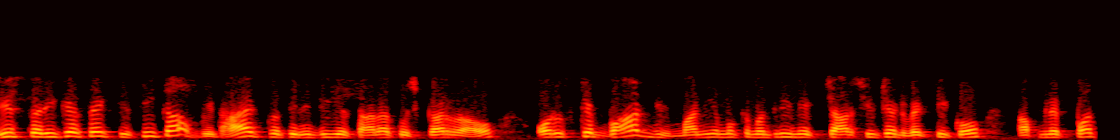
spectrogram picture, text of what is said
जिस तरीके से किसी का विधायक प्रतिनिधि ये सारा कुछ कर रहा हो और उसके बाद भी माननीय मुख्यमंत्री ने एक चार्जशीटेड व्यक्ति को अपने पद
